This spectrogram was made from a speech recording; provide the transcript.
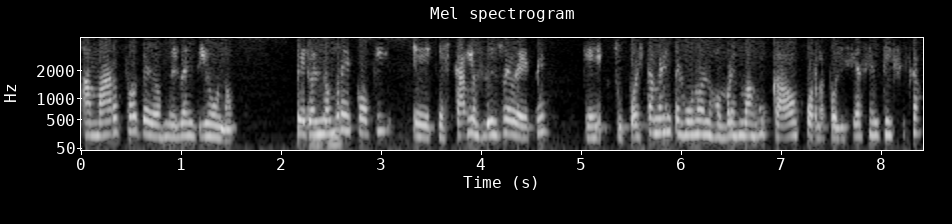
a marzo de 2021, pero el nombre de Coqui, eh, que es Carlos Luis Rebete, que supuestamente es uno de los hombres más buscados por la policía científica,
